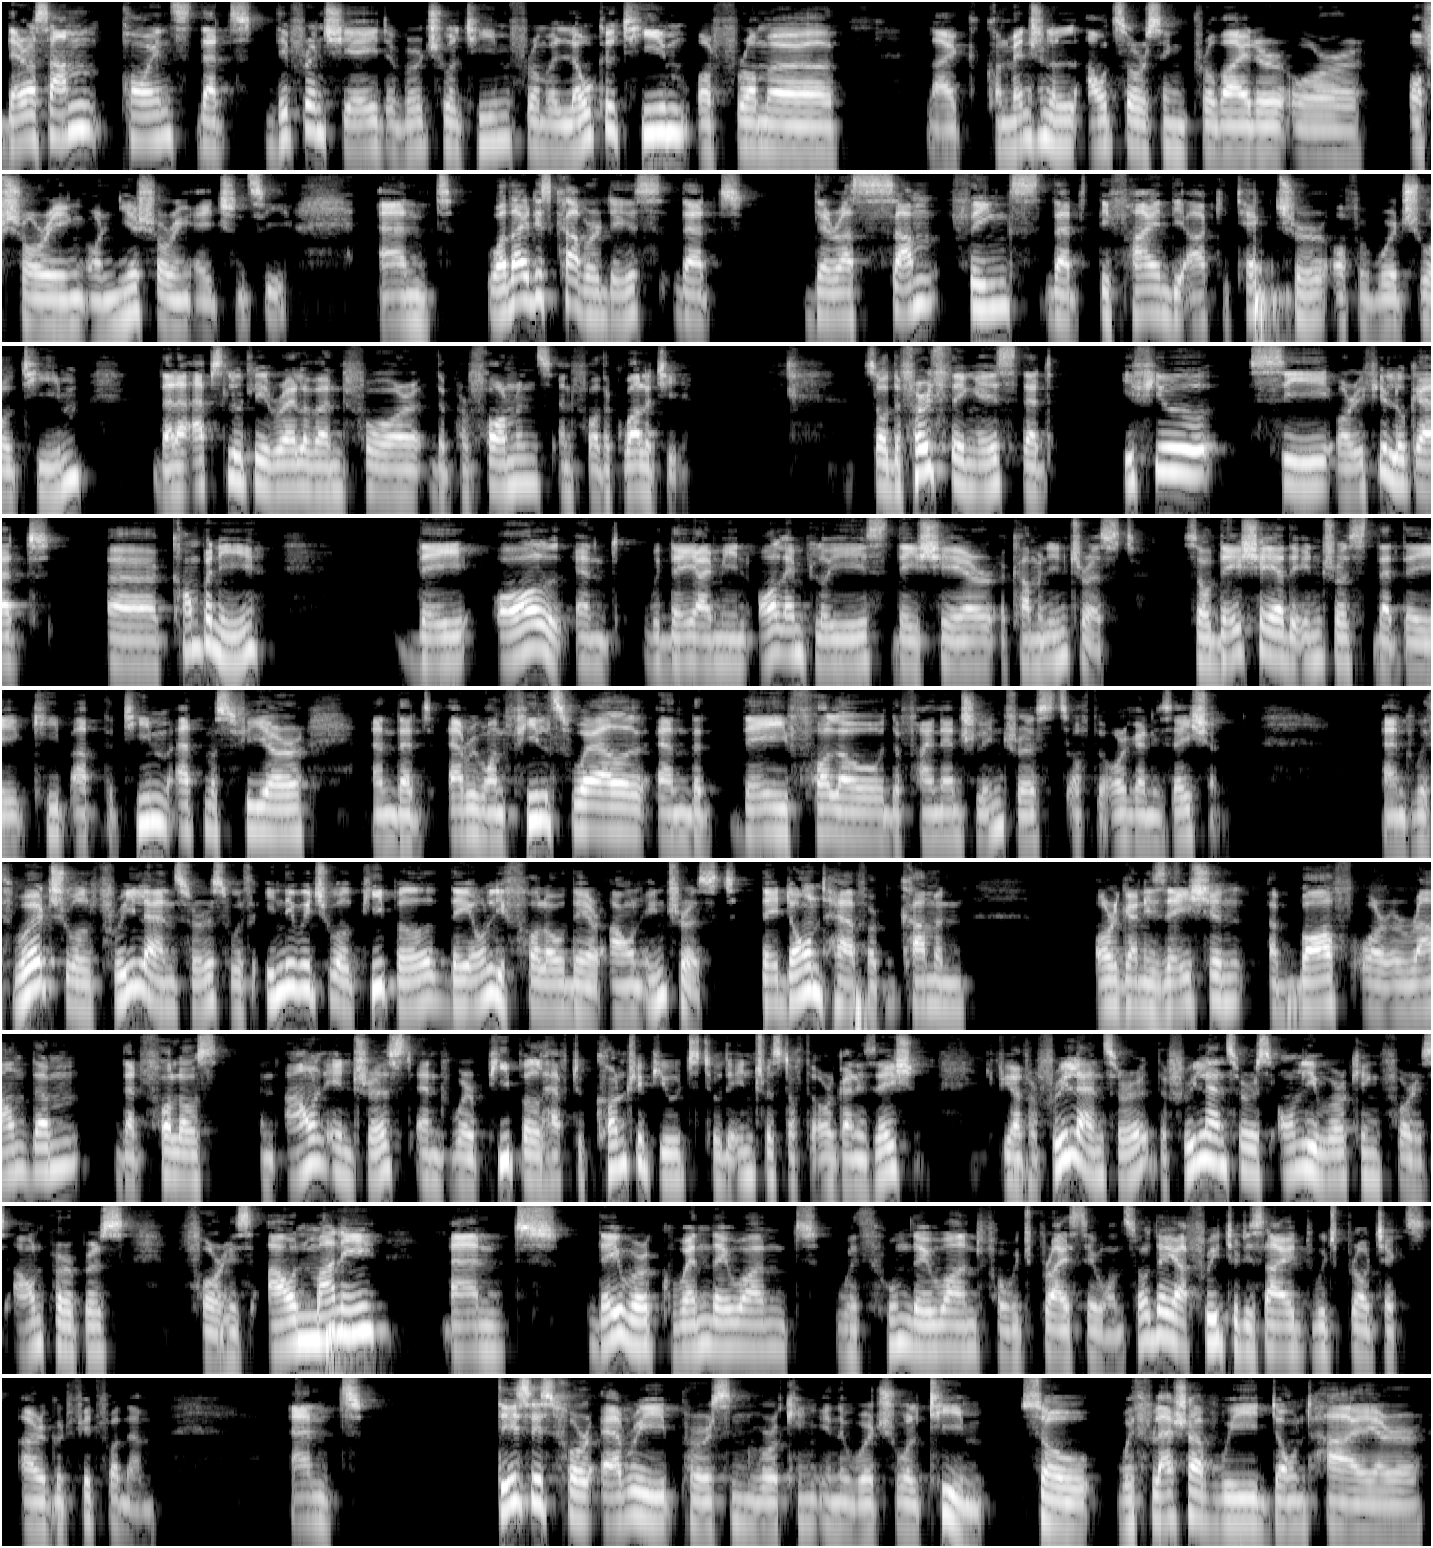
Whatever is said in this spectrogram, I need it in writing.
there are some points that differentiate a virtual team from a local team or from a like conventional outsourcing provider or offshoring or nearshoring agency. And what I discovered is that there are some things that define the architecture of a virtual team that are absolutely relevant for the performance and for the quality. So the first thing is that if you see or if you look at uh, company, they all, and with they, I mean all employees, they share a common interest. So they share the interest that they keep up the team atmosphere and that everyone feels well and that they follow the financial interests of the organization. And with virtual freelancers, with individual people, they only follow their own interest. They don't have a common organization above or around them that follows an own interest and where people have to contribute to the interest of the organization. If you have a freelancer, the freelancer is only working for his own purpose, for his own money, and they work when they want, with whom they want, for which price they want. So they are free to decide which projects are a good fit for them. And this is for every person working in a virtual team. So with FlashHub, we don't hire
